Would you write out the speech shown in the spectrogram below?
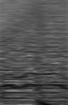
yeah.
